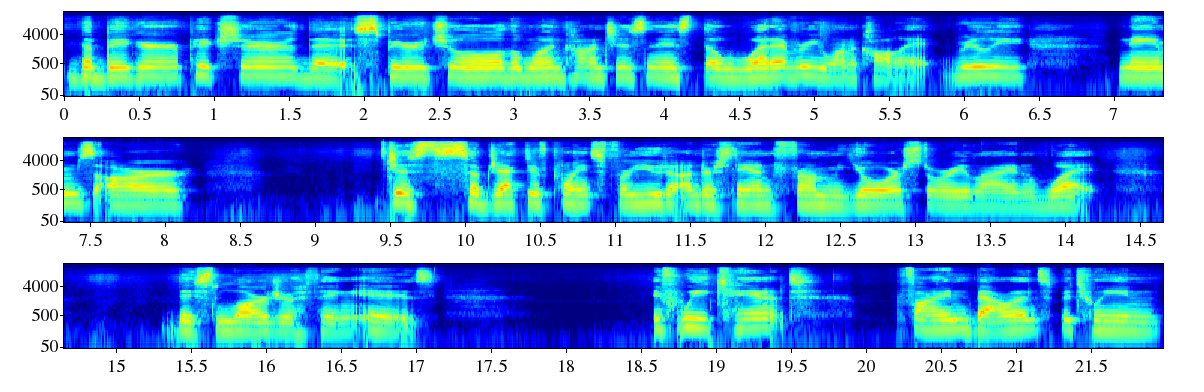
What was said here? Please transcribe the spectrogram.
the bigger picture, the spiritual, the one consciousness, the whatever you want to call it. Really, names are just subjective points for you to understand from your storyline what this larger thing is. If we can't find balance between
